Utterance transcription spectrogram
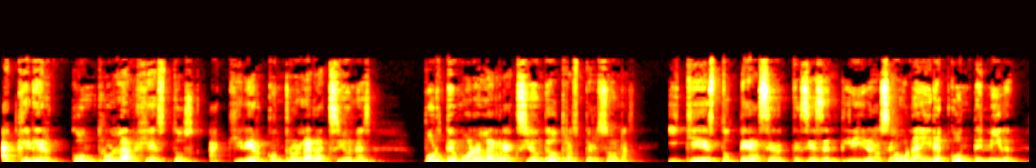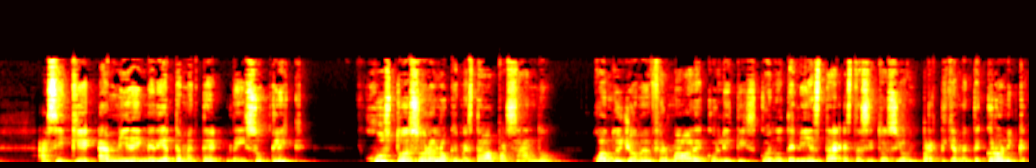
a querer controlar gestos, a querer controlar acciones por temor a la reacción de otras personas y que esto te, hacía sentir ira, o sea, una ira contenida. Así que a mí de inmediatamente me hizo clic. Justo eso era lo que me estaba pasando cuando yo me enfermaba de colitis, cuando tenía esta, esta situación prácticamente crónica.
